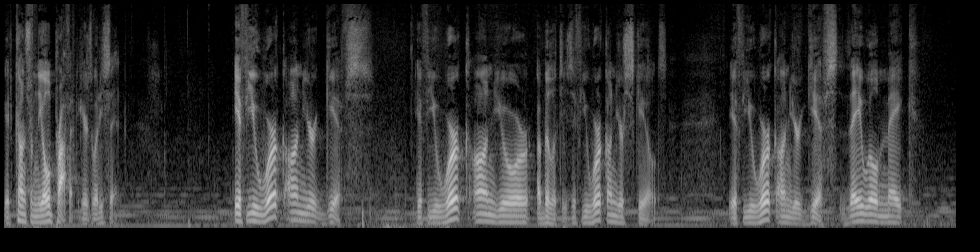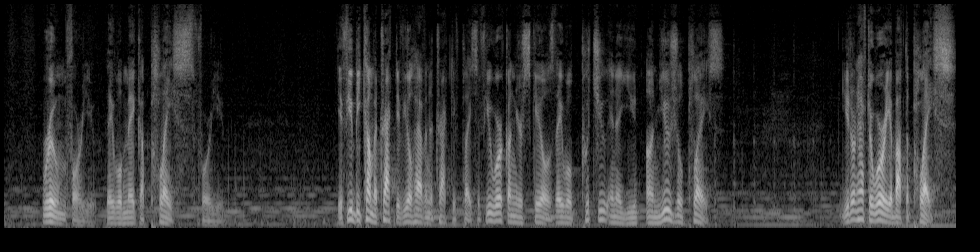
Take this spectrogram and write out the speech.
It comes from the old prophet. Here's what he said if you work on your gifts, if you work on your abilities, if you work on your skills, if you work on your gifts, they will make room for you. They will make a place for you. If you become attractive, you'll have an attractive place. If you work on your skills, they will put you in an unusual place. You don't have to worry about the place.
